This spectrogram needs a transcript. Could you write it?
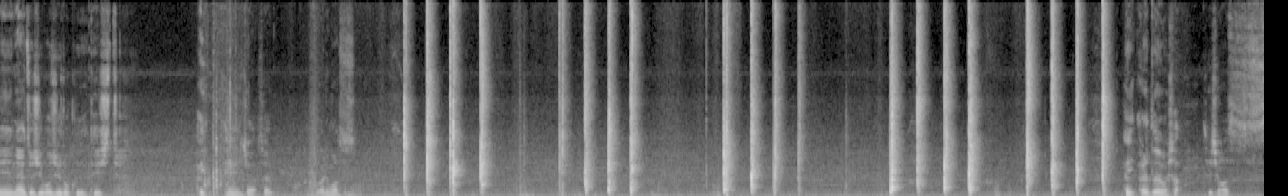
えー内臓脂肪16でした。はい、えーじゃあ最後、終わります。はい、ありがとうございました。失礼します。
